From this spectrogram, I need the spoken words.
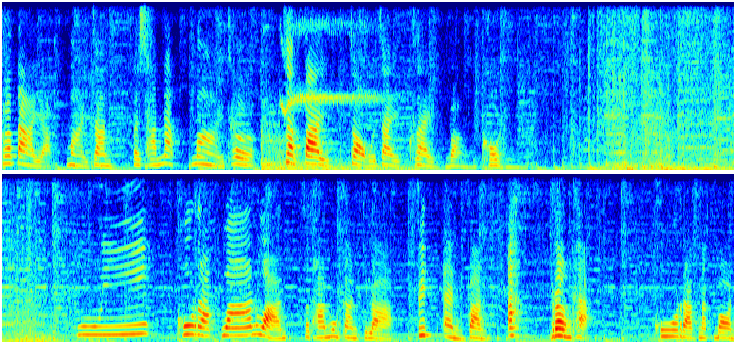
กระต่ายอะหมายจันแต่ฉันน่ะหมายเธอ จัดไปเจาะหัวใจใครบางคนงุยคู่รักหวานหวานสถานวงการกีฬาฟิตแอนด์ฟันอะ เริ่มค่ะ คู่รักนักบอล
